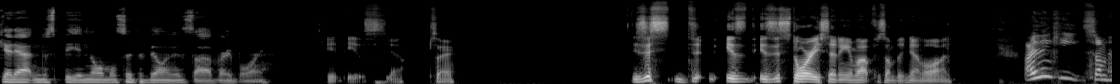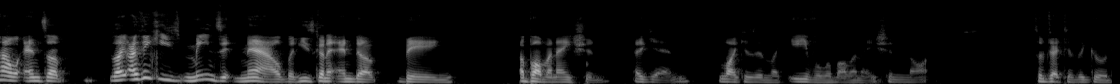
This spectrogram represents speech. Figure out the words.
get out and just be a normal supervillain is uh, very boring. it is? Yeah. So is this is is this story setting him up for something down the line? I think he somehow ends up like I think he means it now, but he's going to end up being abomination again, like as in like evil abomination, not subjectively good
